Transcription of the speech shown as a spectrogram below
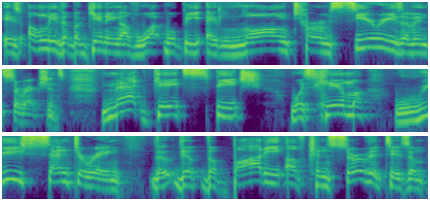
is only the beginning of what will be a long term series of insurrections. Matt Gaetz' speech was him recentering the, the, the body of conservatism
